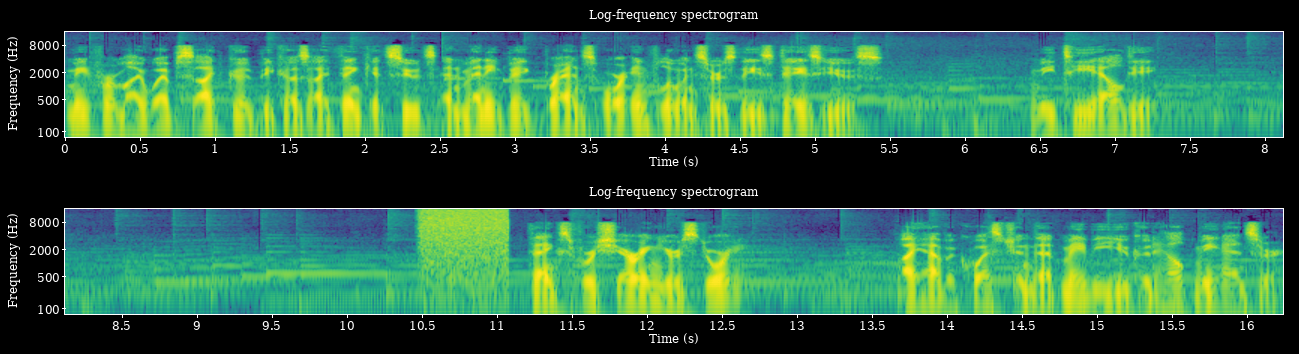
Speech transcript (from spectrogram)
me for my website good because I think it suits and many big brands or influencers these days use. Me TLD. Thanks for sharing your story. I have a question that maybe you could help me answer.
